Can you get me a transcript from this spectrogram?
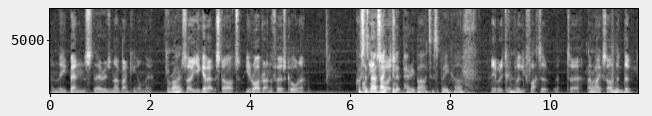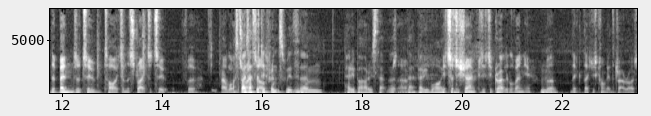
and the bends there is no banking on there. right. So you get out the start, you ride around the first corner, Of course, there's the no inside. banking at Perry Barr to speak of. yeah, but it's completely flat at at, uh, at Right. Lakeside. Mm. The, the the bends are too tight, and the straights are too for how long. I suppose that's straights the are. difference with Mm. um, Perry Barr is that th- So, they're very wide. It's such a shame because it's a great little venue, Mm. but they they just can't get the track right.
